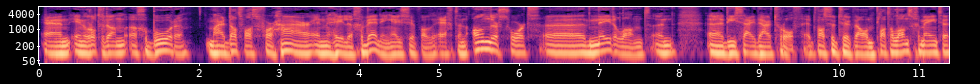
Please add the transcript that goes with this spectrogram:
En in Rotterdam geboren. Maar dat was voor haar een hele gewenning. Hij was echt een ander soort uh, Nederland een, uh, die zij daar trof. Het was natuurlijk wel een plattelandsgemeente.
